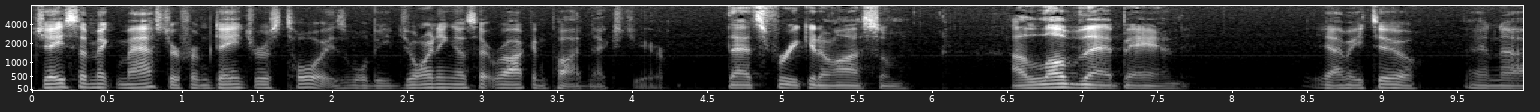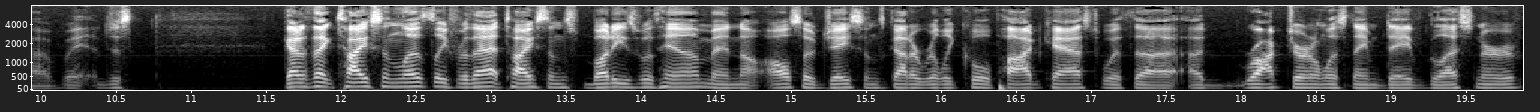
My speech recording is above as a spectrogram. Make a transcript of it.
Jason McMaster from Dangerous Toys will be joining us at Rockin' Pod next year. That's freaking awesome. I love that band. Yeah, me too. And uh, just got to thank Tyson Leslie for that. Tyson's buddies with him, and also Jason's got a really cool podcast with uh, a rock journalist named Dave Glessner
